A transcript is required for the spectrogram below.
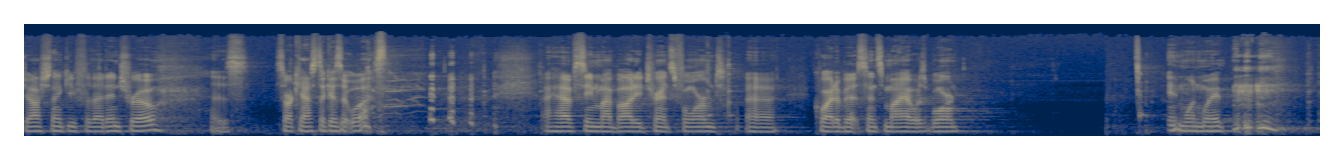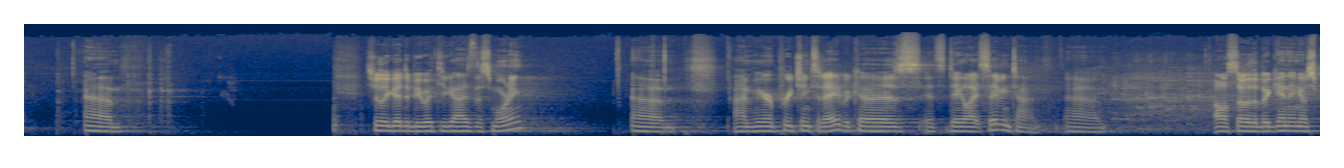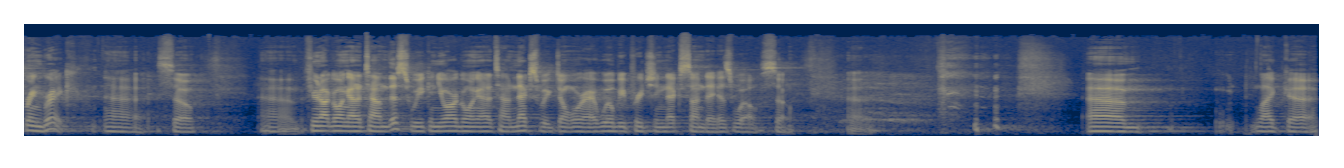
Josh, thank you for that intro, as sarcastic as it was. I have seen my body transformed uh, quite a bit since Maya was born, in one way. um, it's really good to be with you guys this morning. Um, I'm here preaching today because it's daylight saving time. Um, also, the beginning of spring break. Uh, so, um, if you're not going out of town this week and you are going out of town next week, don't worry, I will be preaching next Sunday as well. So, uh, um, like, uh,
